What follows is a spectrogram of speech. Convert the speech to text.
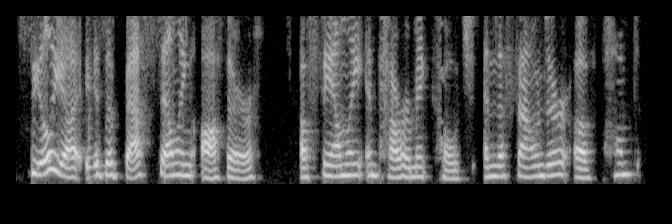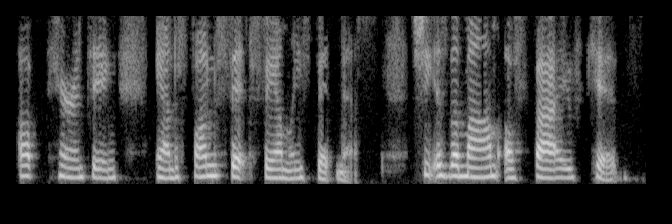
Celia is a best selling author, a family empowerment coach, and the founder of Pumped Up Parenting and Fun Fit Family Fitness. She is the mom of five kids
